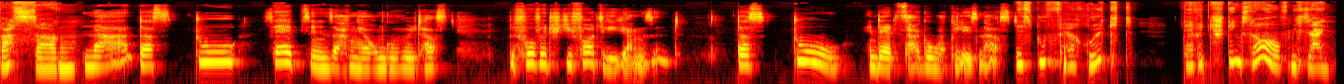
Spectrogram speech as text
Was sagen? Na, dass du selbst in den Sachen herumgewühlt hast, bevor wir durch die Pforte gegangen sind. Dass du in der Tagebuch gelesen hast. Bist du verrückt? Der wird stinksauer auf mich sein.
